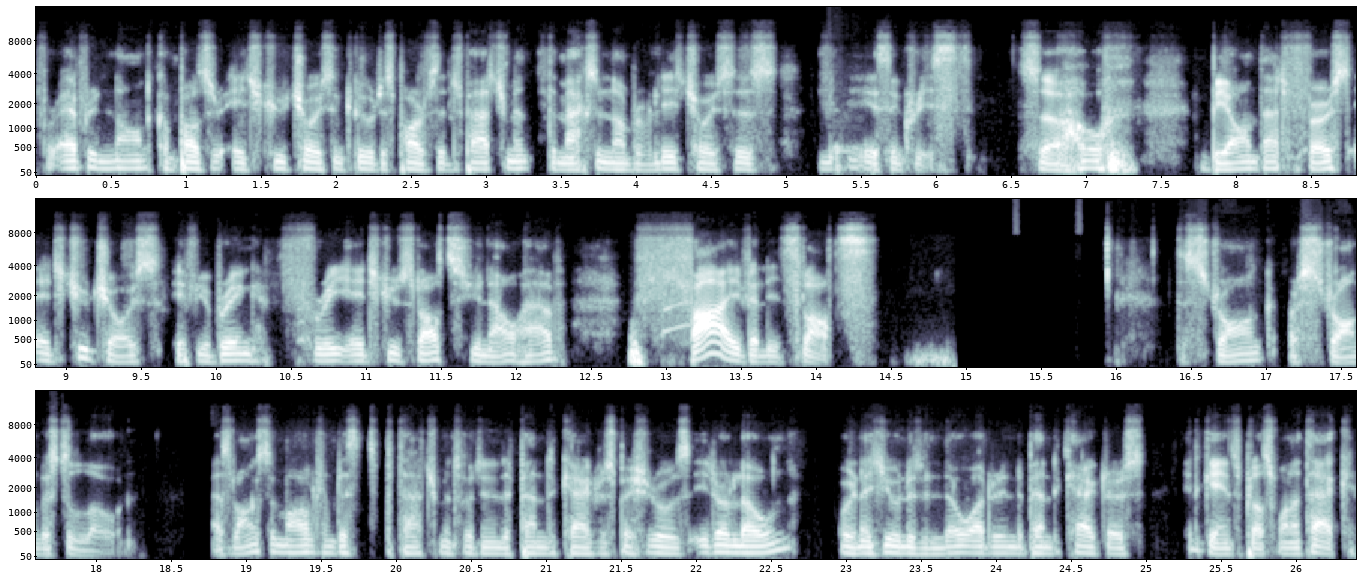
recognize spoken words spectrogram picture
For every non-compulsory HQ choice included as part of the detachment, the maximum number of elite choices is increased. So beyond that first HQ choice, if you bring three HQ slots, you now have five elite slots. The strong are strongest alone. As long as the model from this detachment with an independent character special rules either alone or in a unit with no other independent characters, it gains plus one attack,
